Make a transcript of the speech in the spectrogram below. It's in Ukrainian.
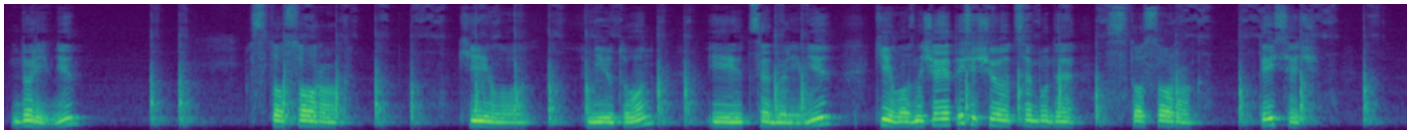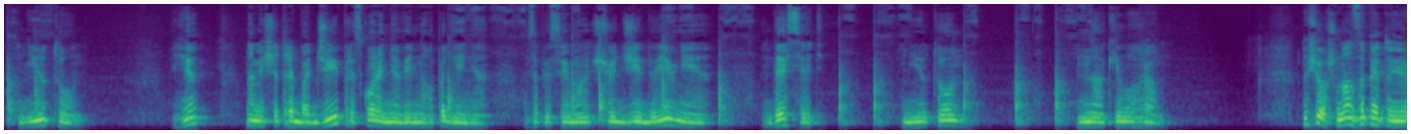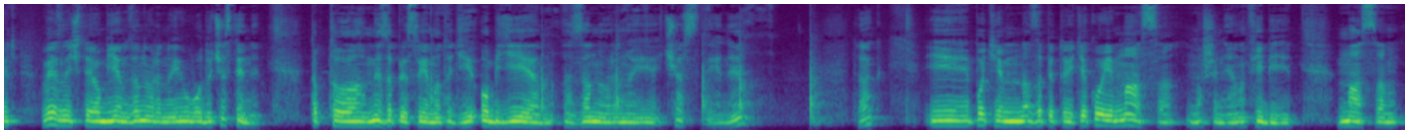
Дорівнює 140 кілоньютон. І це дорівнює. Кіло означає 1000, це буде 140 тисяч ньютон. Є? Нам ще треба G, прискорення вільного падіння. Записуємо, що G дорівнює 10 ньютон на кілограм. Ну що ж, у нас запитують визначити об'єм зануреної у воду частини. Тобто ми записуємо тоді об'єм зануреної частини. Так? І потім нас запитують, якої маса машини амфібії. Маса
